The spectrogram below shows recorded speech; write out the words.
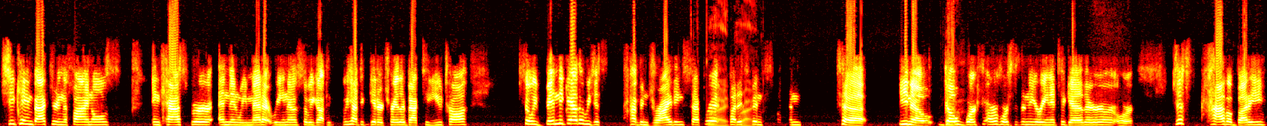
she came back during the finals in Casper and then we met at Reno, so we got to, we had to get her trailer back to Utah. So we've been together, we just have been driving separate, Right, but it's right. been fun to you know, go work our horses in the arena together or, just have a buddy.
